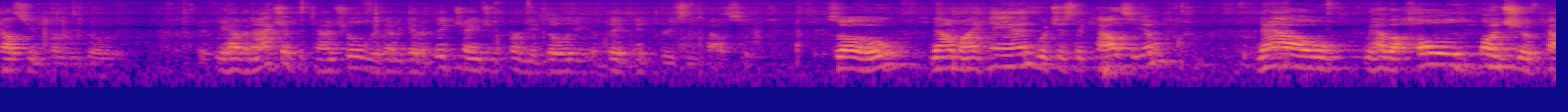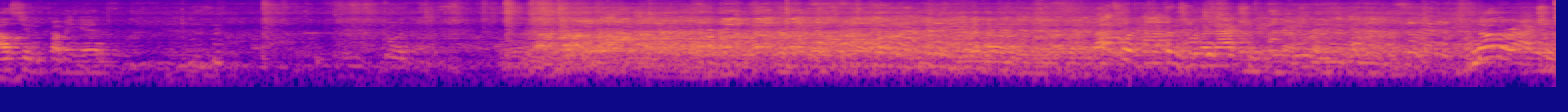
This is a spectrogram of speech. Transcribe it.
calcium permeability. If we have an action potential, we're going to get a big change in permeability, a big increase in calcium. So now my hand, which is the calcium, now we have a whole bunch of calcium coming in. That's what happens with an action. Another action.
